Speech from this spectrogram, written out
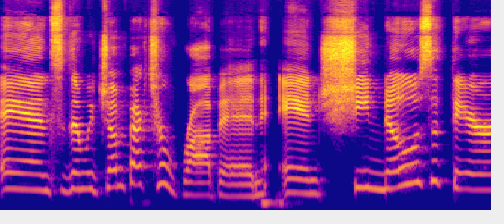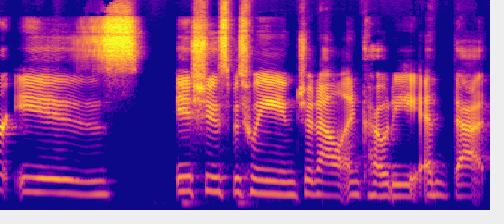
And so then we jump back to Robyn and she knows that there is issues between Janelle and Kody and that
